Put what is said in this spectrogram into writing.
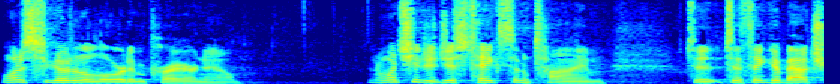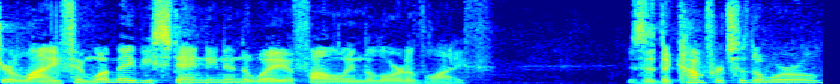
I want us to go to the Lord in prayer now. And I want you to just take some time to, to think about your life and what may be standing in the way of following the Lord of life. Is it the comforts of the world?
